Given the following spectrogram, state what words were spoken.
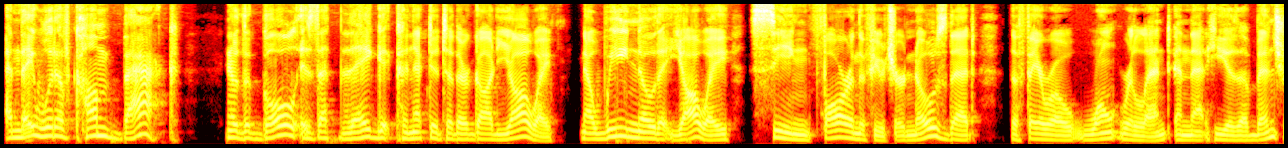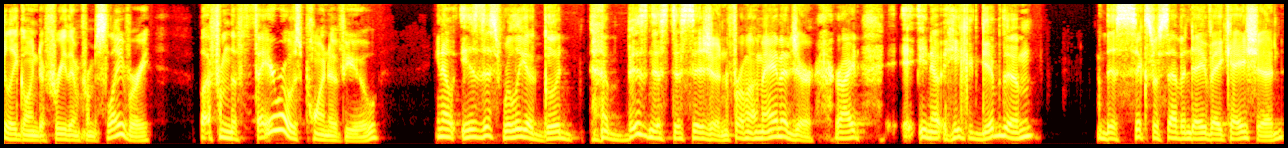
and they would have come back. You know, the goal is that they get connected to their God Yahweh. Now, we know that Yahweh, seeing far in the future, knows that the Pharaoh won't relent and that he is eventually going to free them from slavery. But from the Pharaoh's point of view, you know, is this really a good business decision from a manager, right? You know, he could give them this six or seven day vacation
